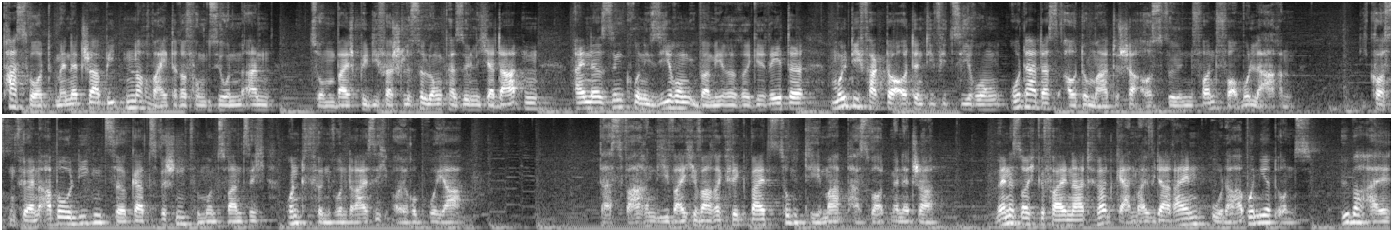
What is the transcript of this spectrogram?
Passwortmanager bieten noch weitere Funktionen an, zum Beispiel die Verschlüsselung persönlicher Daten, eine Synchronisierung über mehrere Geräte, Multifaktor-Authentifizierung oder das automatische Ausfüllen von Formularen. Die Kosten für ein Abo liegen circa zwischen 25 und 35 Euro pro Jahr. Das waren die weiche Ware Quickbytes zum Thema Passwortmanager. Wenn es euch gefallen hat, hört gern mal wieder rein oder abonniert uns. Überall,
